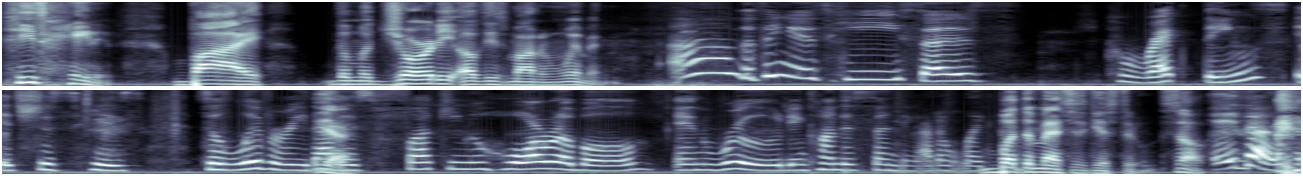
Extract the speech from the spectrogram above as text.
he's hated by the majority of these modern women. Um, the thing is, he says correct things. It's just his delivery that is Yeah. fucking horrible and rude and condescending. I don't like. But the message gets through. So It does,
